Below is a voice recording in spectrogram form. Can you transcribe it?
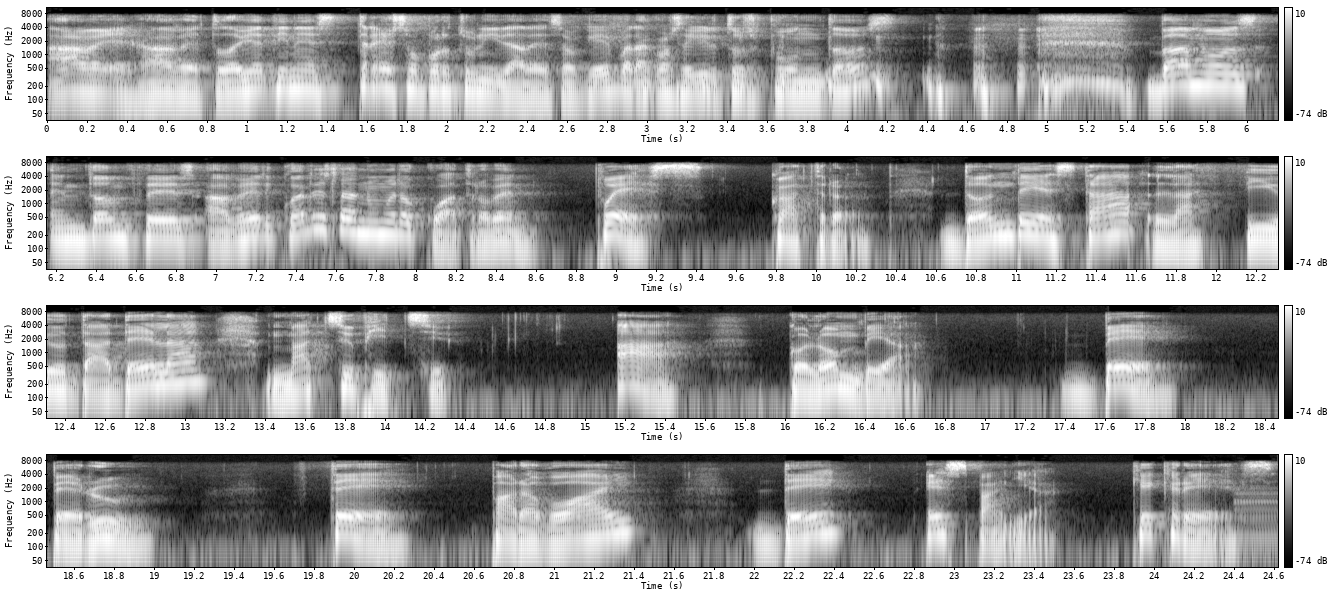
a ver, a ver, todavía tienes tres oportunidades, ¿ok? Para conseguir tus puntos. Vamos entonces a ver, ¿cuál es la número 4? Ven. Pues, 4. ¿Dónde está la ciudadela Machu Picchu? A. Colombia. B. Perú. C. Paraguay. D. España. ¿Qué crees?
